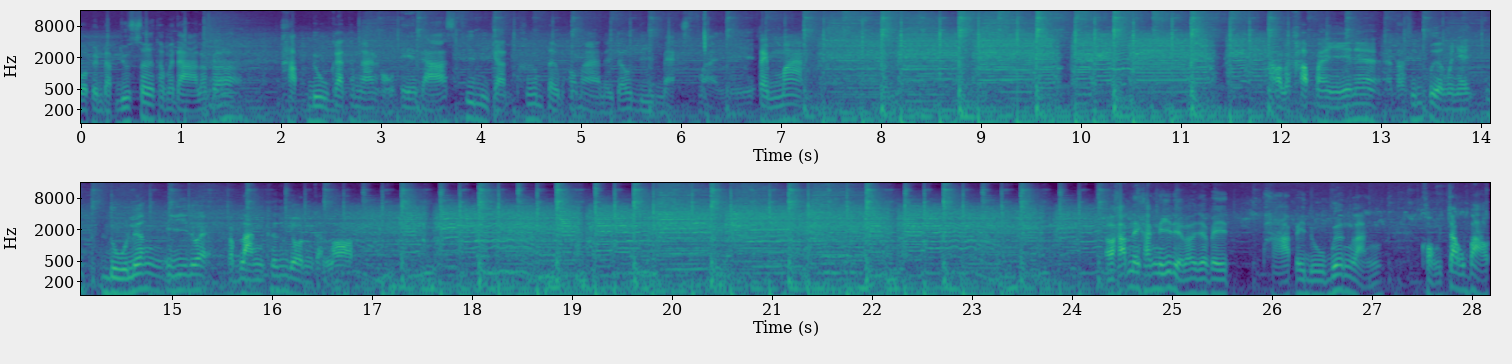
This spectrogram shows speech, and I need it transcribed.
ตัวเป็นแบบยูเซอร์ธรรมดา แล้วก็ขับดูการทำงานของ ADAS ที่มีการเพิ่มเติมเข้ามาในเจ้า D-Max ใหม่นี้ เต็มมาก เอาละขับมาอย่างนี้เนี่ยอัตราสิ้นเปลืองเป็นไง ดูเรื่องไอ้นี้ด้วยกำลังเครื่องยนต์กับรอบ เอาละครับในครั้งนี้เดี๋ยวเราจะไปพาไปดูเบื้องหลังของเจ้าบ่าว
